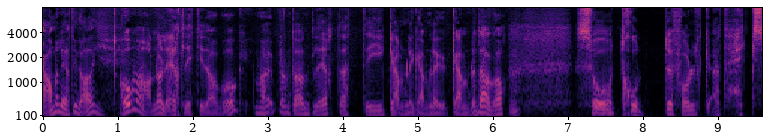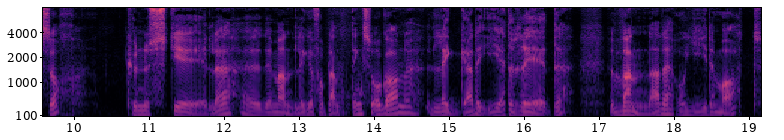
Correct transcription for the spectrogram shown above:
Hva har vi lært i dag? Og vi har nå lært litt i dag òg. Vi har jo blant annet lært at i gamle, gamle, gamle dager så trodde folk at hekser kunne stjele eh, det mannlige forplantningsorganet, legge det i et rede, vanne det og gi det mat.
